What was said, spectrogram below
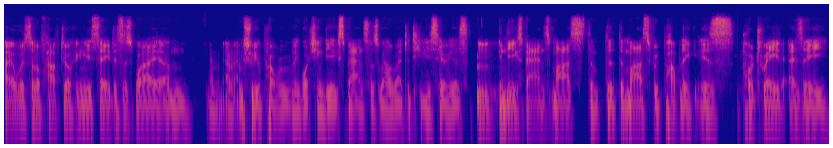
I always sort of half jokingly say, this is why um, I'm, I'm, sure you're probably watching The Expanse as well, right? The TV series. Mm. In The Expanse, Mars, the, the, the Mars Republic is portrayed as a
